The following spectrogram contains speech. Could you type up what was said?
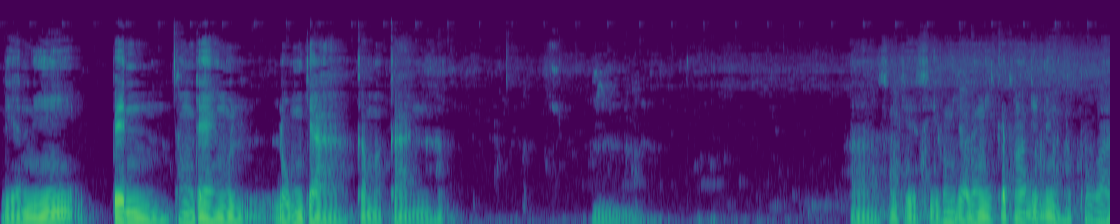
เหรียญนี้เป็นทองแดงลงยากรรมการนะครับสังเกตสีลงยาตรงนี้กระท้อนนิดนึงครับ เพราะว่า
